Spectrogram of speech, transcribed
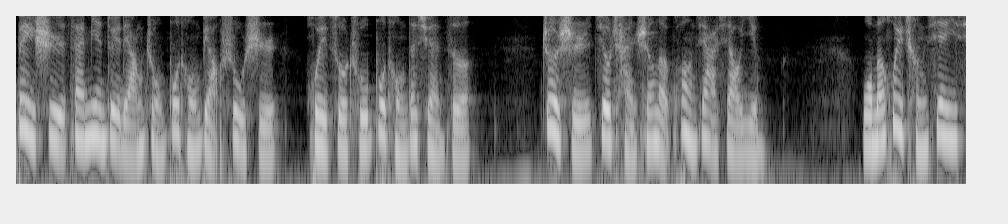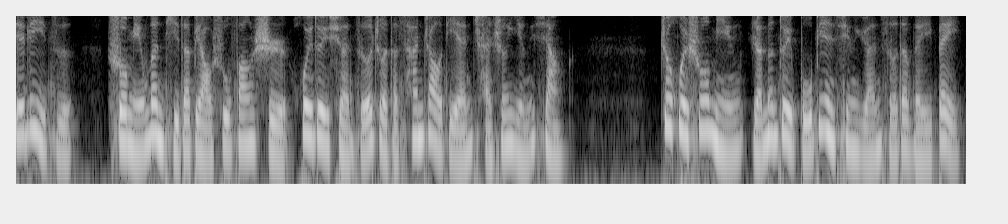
被试在面对两种不同表述时会做出不同的选择，这时就产生了框架效应。我们会呈现一些例子。说明问题的表述方式会对选择者的参照点产生影响，这会说明人们对不变性原则的违背。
